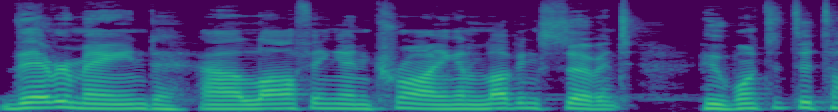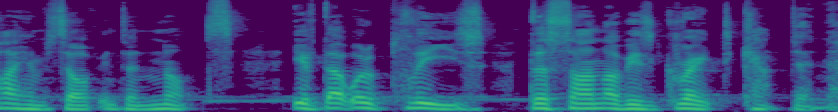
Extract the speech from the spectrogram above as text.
There remained our laughing and crying and loving servant who wanted to tie himself into knots if that would please the son of his great captain.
